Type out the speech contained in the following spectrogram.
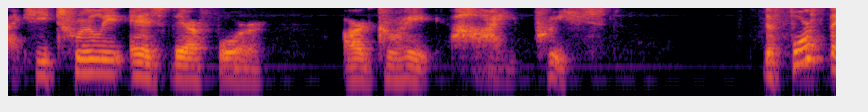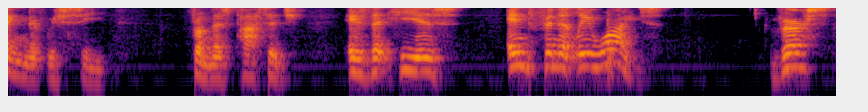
Uh, he truly is, therefore, our great high priest. The fourth thing that we see from this passage is that he is infinitely wise. Verse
